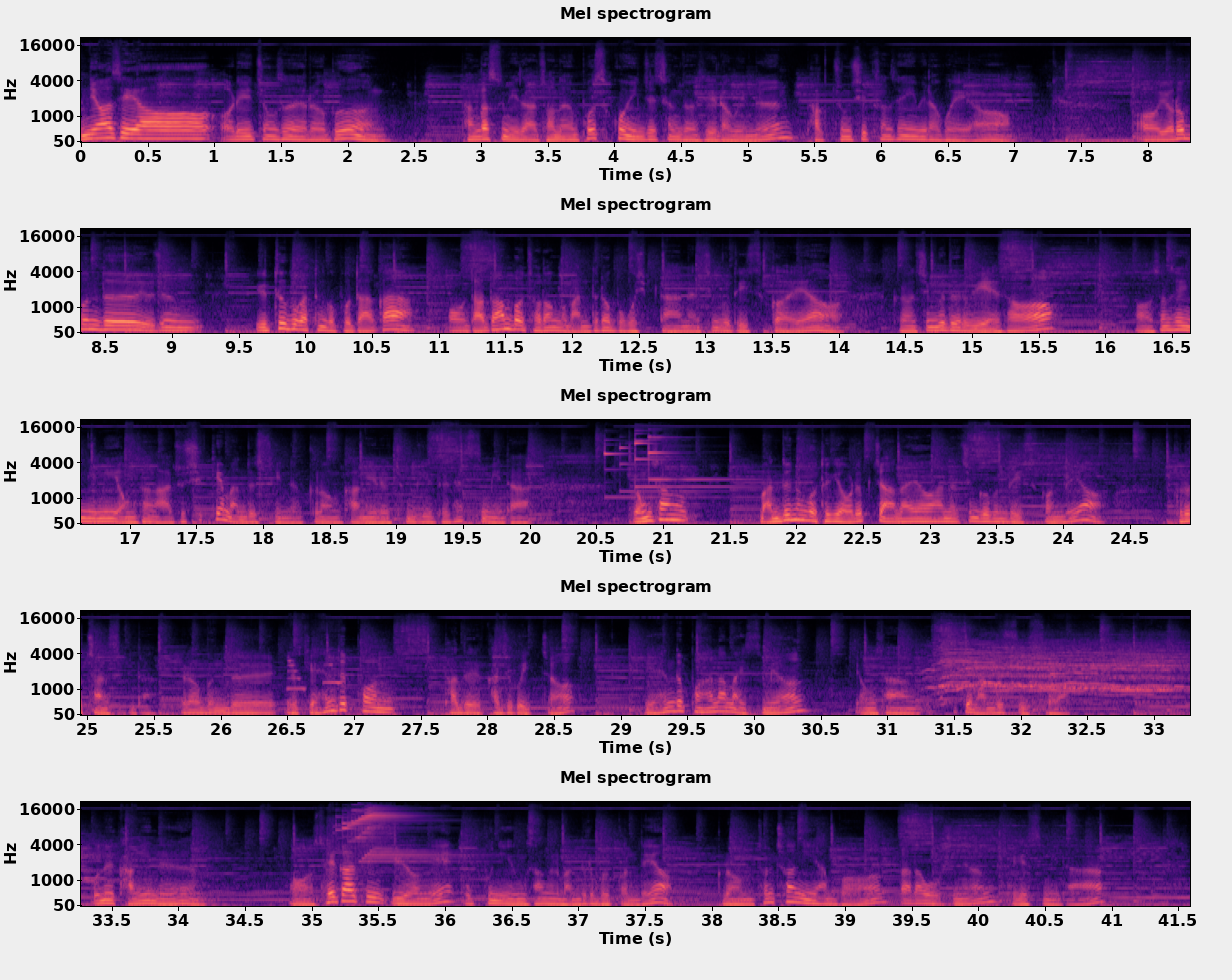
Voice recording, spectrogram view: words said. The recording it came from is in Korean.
안녕하세요. 어린 청소년 여러분. 반갑습니다. 저는 포스코 인재창조에서 일하고 있는 박중식 선생님이라고 해요. 어, 여러분들 요즘 유튜브 같은 거 보다가 어, 나도 한번 저런 거 만들어 보고 싶다는 친구도 있을 거예요. 그런 친구들을 위해서 어, 선생님이 영상 아주 쉽게 만들 수 있는 그런 강의를 준비를 했습니다. 영상 만드는 거 되게 어렵지 않아요 하는 친구분도 있을 건데요. 그렇지 않습니다. 여러분들 이렇게 핸드폰 다들 가지고 있죠? 이 핸드폰 하나만 있으면 영상 쉽게 만들 수 있어요. 오늘 강의는 어, 세 가지 유형의 오프닝 영상을 만들어 볼 건데요. 그럼 천천히 한번 따라오시면 되겠습니다.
